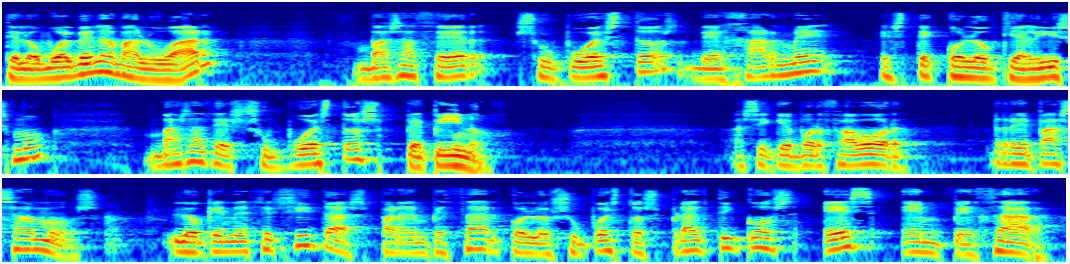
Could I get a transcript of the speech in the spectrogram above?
te lo vuelven a evaluar, vas a hacer supuestos, dejarme este coloquialismo, vas a hacer supuestos pepino. Así que por favor, repasamos. Lo que necesitas para empezar con los supuestos prácticos es empezar.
